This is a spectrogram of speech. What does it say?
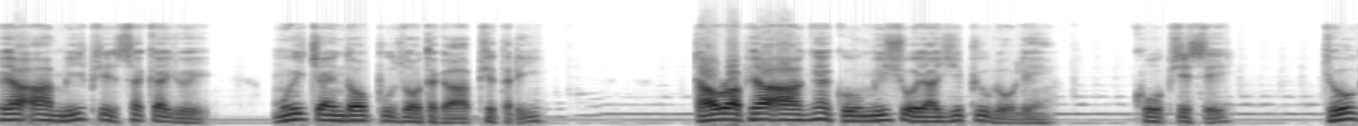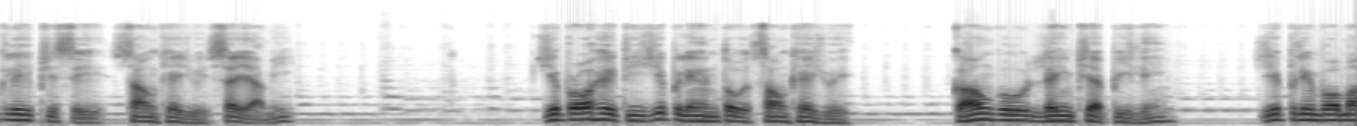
ဖျားအားမီးဖြစ်ဆက်ကပ်၍မွေးကြိုင်သောပူဇော်တကားဖြစ်သည်ဒါဝရဖျားအားငှက်ကိုမီးရှို့ရာရစ်ပြုလိုလင်ခိုးဖြစ်စေဂျိုးကလေးဖြစ်စေစောင်းခဲ၍ဆက်ရမည်ယေဘရဟိတ်သည်ရစ်ပလင်သို့စောင်းခဲ၍ခေါင်းကိုလိမ်ဖြတ်ပြီးလင် ရစ်ပလင်ပေါ်မှ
